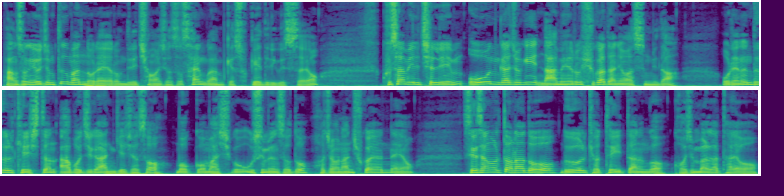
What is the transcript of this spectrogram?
방송에 요즘 뜸한 노래 여러분들이 청하셔서 사연과 함께 소개해드리고 있어요. 9317님 온 가족이 남해로 휴가 다녀왔습니다. 올해는 늘 계시던 아버지가 안 계셔서 먹고 마시고 웃으면서도 허전한 휴가였네요. 세상을 떠나도 늘 곁에 있다는 거 거짓말 같아요.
